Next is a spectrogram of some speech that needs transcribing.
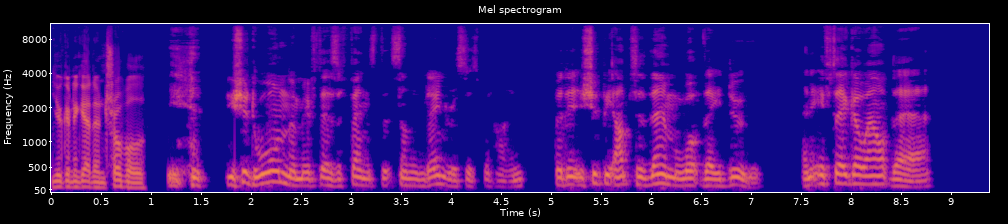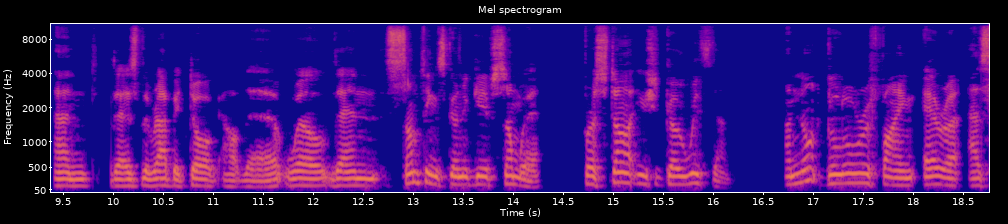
you're going to get in trouble. you should warn them if there's a fence that something dangerous is behind, but it should be up to them what they do. And if they go out there and there's the rabid dog out there, well, then something's going to give somewhere. For a start, you should go with them. I'm not glorifying error as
